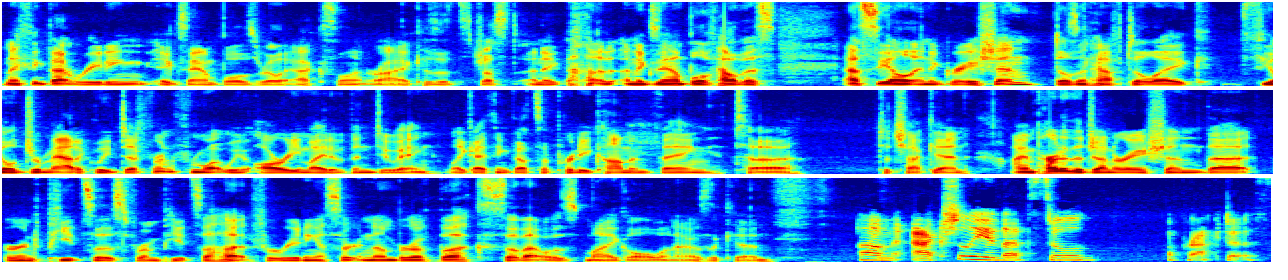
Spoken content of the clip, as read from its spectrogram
And I think that reading example is really excellent, Rye, because it's just an, an example of how this SEL integration doesn't have to like feel dramatically different from what we already might have been doing. Like I think that's a pretty common thing to to check in. I'm part of the generation that earned pizzas from Pizza Hut for reading a certain number of books, so that was my goal when I was a kid. Um actually that's still a practice.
